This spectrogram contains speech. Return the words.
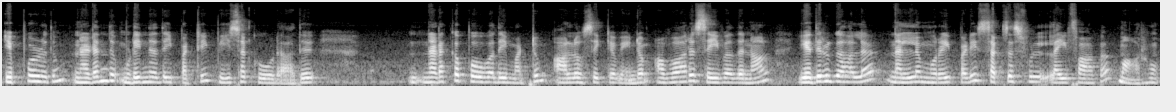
எப்பொழுதும் நடந்து முடிந்ததை பற்றி பேசக்கூடாது. நடக்கப் போவதை மட்டும் ஆலோசிக்க வேண்டும். அவ்வாறு செய்வதனால் எதிர்கால நல்ல முறைப்படி சக்ஸஸ்ஃபுல் லைஃபாக மாறும்.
